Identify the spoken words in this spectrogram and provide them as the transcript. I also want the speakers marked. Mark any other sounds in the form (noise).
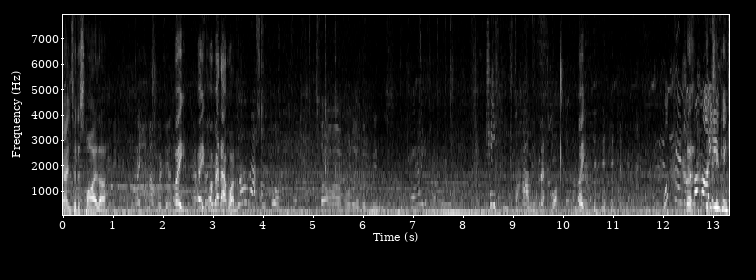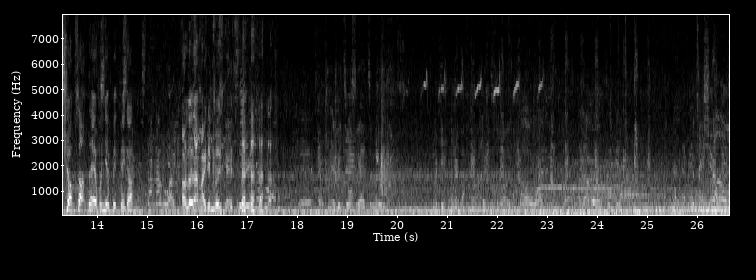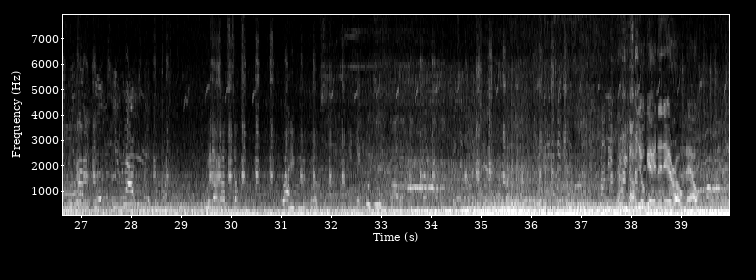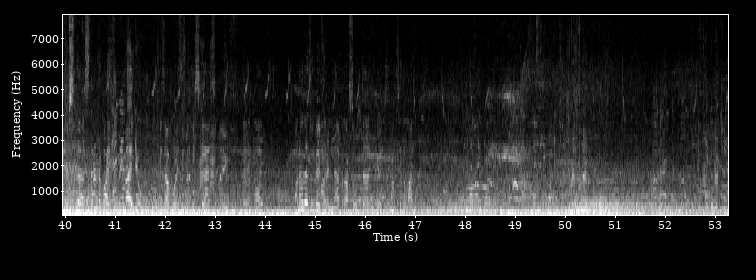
Speaker 1: Going to the Smiler.
Speaker 2: Take your mum with you.
Speaker 1: Wait, wait, what about that one?
Speaker 2: Mum, you've left what?
Speaker 1: Wait,
Speaker 3: What kind of
Speaker 1: look,
Speaker 3: mum are
Speaker 1: the
Speaker 3: you?
Speaker 1: chicken shop's up there when you're a bit bigger.
Speaker 2: Stand out of the way.
Speaker 1: Oh, look, that made him move.
Speaker 2: Scared to (laughs) move. yeah, if you're too scared to move, I keep coming back up to the side. Oh, right. The tissue.
Speaker 3: You're allowed to.
Speaker 2: We're not allowed to touch, even with gloves.
Speaker 1: You know you're getting an ear roll now.
Speaker 2: Just uh, stand away from me, mate. Because otherwise they're going to be scared to move. I know there's a river in there, but that's all dirty. Go down to the lake.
